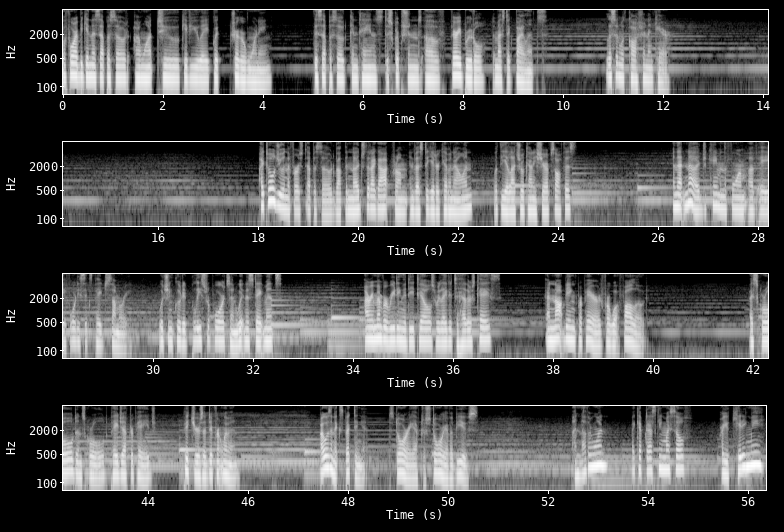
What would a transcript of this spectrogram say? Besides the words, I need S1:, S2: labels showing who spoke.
S1: Before I begin this episode, I want to give you a quick trigger warning. This episode contains descriptions of very brutal domestic violence. Listen with caution and care. I told you in the first episode about the nudge that I got from investigator Kevin Allen with the Alachua County Sheriff's Office. And that nudge came in the form of a 46 page summary which included police reports and witness statements. I remember reading the details related to Heather's case and not being prepared for what followed. I scrolled and scrolled, page after page, pictures of different women. I wasn't expecting it, story after story of abuse. Another one? I kept asking myself. Are you kidding me?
